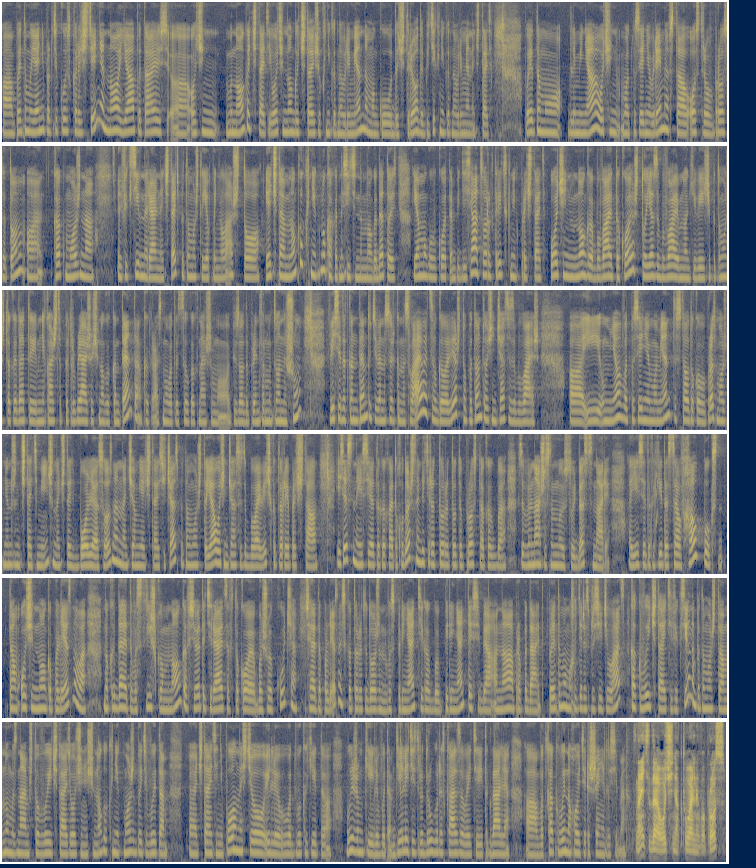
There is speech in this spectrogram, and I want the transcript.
А, поэтому я не практикую скорочтение, но я пытаюсь э, очень много читать, и очень много читаю еще книг одновременно, могу до четырех, до пяти книг одновременно читать. Поэтому для меня очень вот в последнее время встал острый вопрос о том, а, как можно эффективно реально читать, потому что я поняла, что я читаю много книг, ну как относительно много, да, то есть я могу в год там 50, 40, 30 книг прочитать. Очень много бывает такое, что я забываю многие вещи, потому что когда ты, мне кажется, потребляешь очень много контента, как раз, ну вот отсылка к нашему эпизоду про информационный шум, весь этот контент у тебя настолько наслаивается в голове, что потом ты очень часто забываешь и у меня вот последний момент стал такой вопрос, может, мне нужно читать меньше, но читать более осознанно, чем я читаю сейчас, потому что я очень часто забываю вещи, которые я прочитала. Естественно, если это какая-то художественная литература, то ты просто как бы запоминаешь основную суть, да, сценарий. А если это какие-то self-help books, там очень много полезного, но когда этого слишком много, все это теряется в такой большой куче. Вся эта полезность, которую ты должен воспринять и как бы перенять для себя, она пропадает. Поэтому мы хотели спросить у вас, как вы читаете эффективно, потому что, ну, мы знаем, что вы читаете очень-очень много книг. Может быть, вы там э, читаете не полностью, или вот вы какие-то выжимки, или вы там делитесь друг другу, рассказываете и так далее. А вот как вы находите решение для себя? Знаете, да, очень актуальный вопрос.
